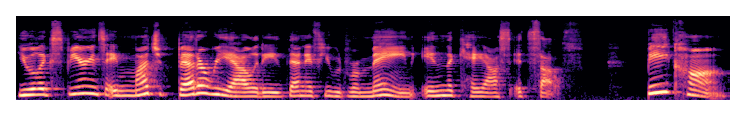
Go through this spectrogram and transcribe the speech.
You will experience a much better reality than if you would remain in the chaos itself. Be calm.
